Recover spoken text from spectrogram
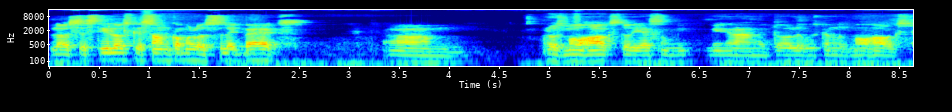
los estilos que son como los slickbacks, um, los mohawks todavía son bien grandes, todos le buscan los mohawks.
